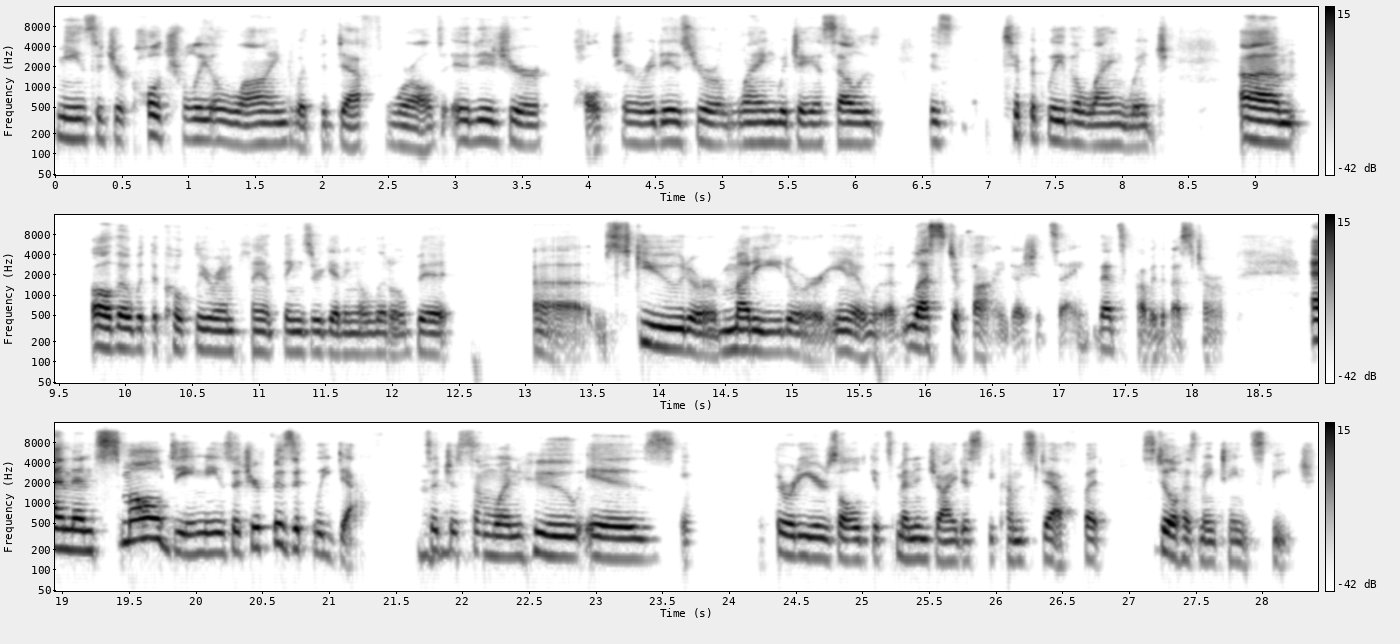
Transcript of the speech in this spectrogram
means that you're culturally aligned with the deaf world. It is your culture. It is your language. Asl is, is typically the language. Um, although with the cochlear implant things are getting a little bit uh, skewed or muddied or you know less defined i should say. That's probably the best term. And then small d means that you're physically deaf mm-hmm. such as someone who is 30 years old, gets meningitis, becomes deaf, but still has maintained speech.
